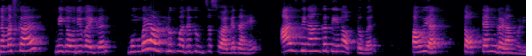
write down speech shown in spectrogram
नमस्कार मी गौरी बाईकर मुंबई आउटलुकमध्ये तुमचं स्वागत आहे. आज दिनांक तीन ऑक्टोबर. पाहुयात टॉप टेन घडामोडी.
